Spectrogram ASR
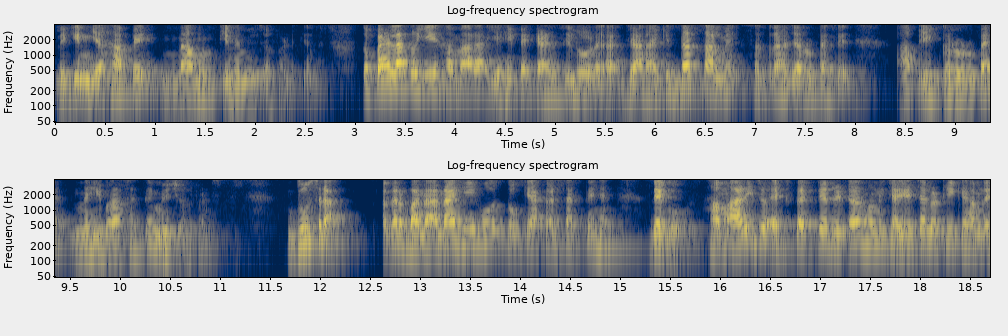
लेकिन यहाँ पे नामुमकिन है म्यूचुअल फंड्स के अंदर। तो पहला तो ये हमारा, यहीं पे कैंसिल हो रहा, जा रहा है कि 10 साल में सत्रह हज़ार रुपए से आप एक करोड़ रुपए नहीं बना सकते म्यूचुअल फंड्स दूसरा अगर बनाना ही हो तो क्या कर सकते हैं? देखो, हमारी जो एक्सपेक्टेड रिटर्न होनी चाहिए, चलो ठीक है, हमने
